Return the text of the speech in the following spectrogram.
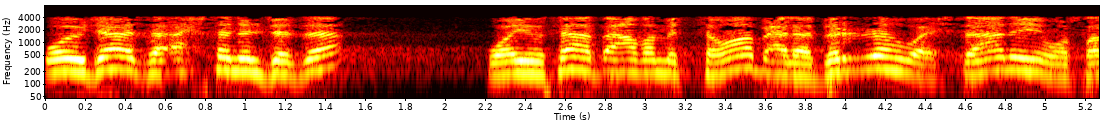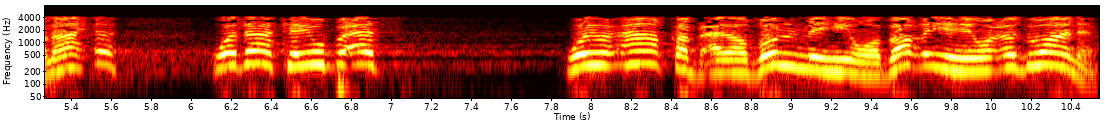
ويجازى أحسن الجزاء ويثاب أعظم الثواب على بره وإحسانه وصلاحه وذاك يبعث ويعاقب على ظلمه وبغيه وعدوانه.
